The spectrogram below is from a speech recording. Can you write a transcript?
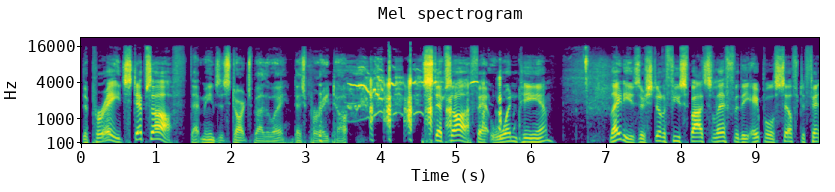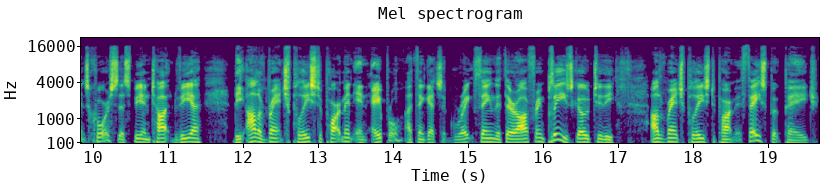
The parade steps off. That means it starts, by the way. That's parade talk. steps off at 1 p.m. Ladies, there's still a few spots left for the April self defense course that's being taught via the Olive Branch Police Department in April. I think that's a great thing that they're offering. Please go to the Olive Branch Police Department Facebook page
